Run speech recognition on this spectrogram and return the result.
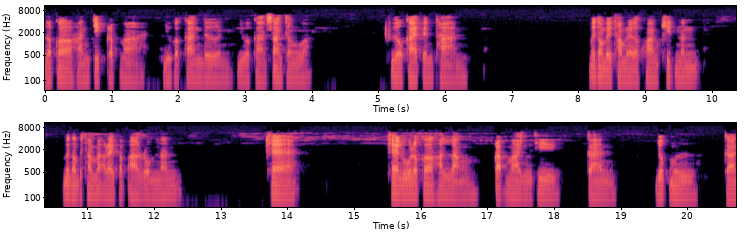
แล้วก็หันจิตกลับมา อยู่กับการเดิน อยู่กับการสร้างจังหวะ คือเอากายเป็นฐาน ไม่ต้องไปทำอะไรกับความคิดนั้น ไม่ต้องไปทำอะไรกับอารมณ์นั้น แค่ แค่รู้แล้วก็หันหลังกลับมาอยู่ที่การยกมือ การ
